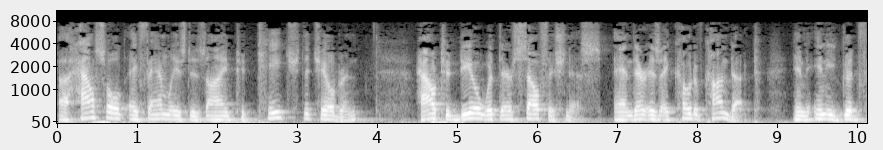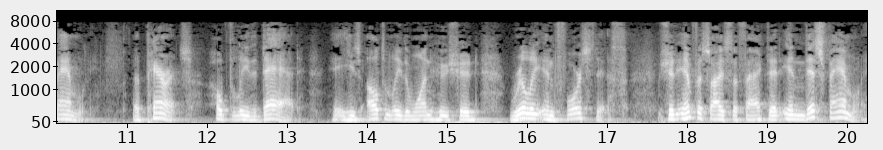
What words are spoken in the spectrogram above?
a household, a family is designed to teach the children how to deal with their selfishness. And there is a code of conduct in any good family. The parents, hopefully the dad, he's ultimately the one who should really enforce this should emphasize the fact that in this family,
